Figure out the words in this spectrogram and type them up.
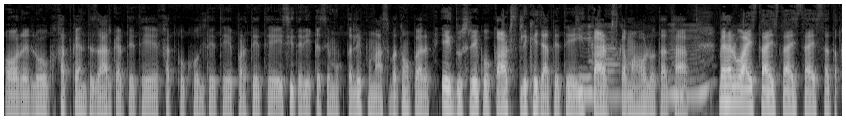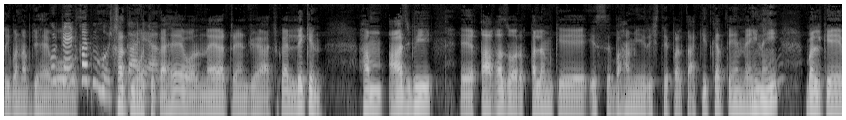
اور لوگ خط کا انتظار کرتے تھے خط کو کھولتے تھے پڑھتے تھے اسی طریقے سے مختلف مناسبتوں پر ایک دوسرے کو کارڈز لکھے جاتے تھے جی عید کارڈز ہاں۔ کا ماحول ہوتا تھا۔ بہرحال وہ آہستہ آہستہ آہستہ آہستہ تقریباً اب جو ہے وہ ختم ہو چکا ہے اور نیا ٹرینڈ جو ہے آ چکا ہے۔ لیکن ہم آج بھی کاغذ اور قلم کے اس باہمی رشتے پر تاکید کرتے ہیں۔ میں ہی نہیں بلکہ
